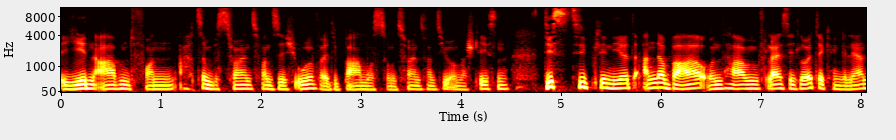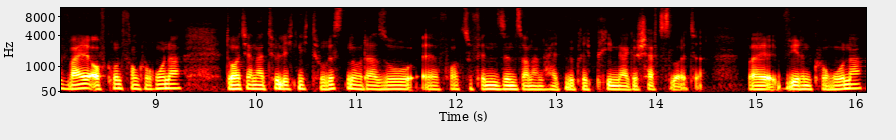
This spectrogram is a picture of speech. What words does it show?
jeden Abend von 18 bis 22 Uhr, weil die Bar musste um 22 Uhr immer schließen, diszipliniert an der Bar und haben fleißig Leute kennengelernt, weil aufgrund von Corona dort ja natürlich nicht Touristen oder so äh, vorzufinden sind, sondern halt wirklich primär Geschäftsleute. Weil während Corona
